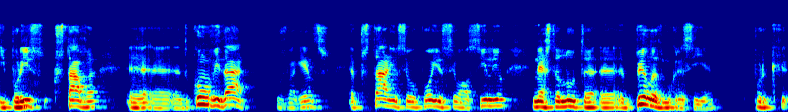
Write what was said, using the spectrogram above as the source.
E por isso gostava uh, uh, de convidar os vaguenses a prestarem o seu apoio e o seu auxílio nesta luta uh, pela democracia. Porque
